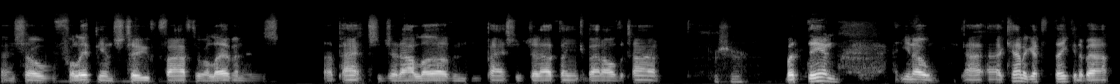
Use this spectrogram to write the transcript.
And so Philippians 2, 5 through 11 is a passage that I love and passage that I think about all the time. For sure. But then, you know, I, I kind of got to thinking about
